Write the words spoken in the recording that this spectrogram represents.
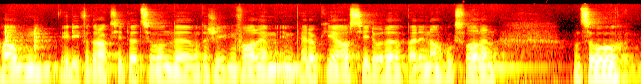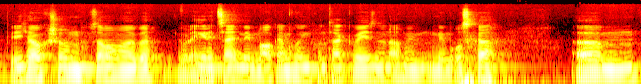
haben, wie die Vertragssituation der unterschiedlichen Fahrer im, im hier aussieht oder bei den Nachwuchsfahrern. Und so bin ich auch schon, sagen wir mal, über, über längere Zeit mit Marc einfach in Kontakt gewesen und auch mit, mit dem Oscar, ähm,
